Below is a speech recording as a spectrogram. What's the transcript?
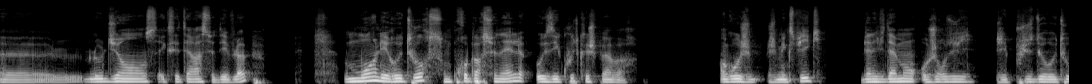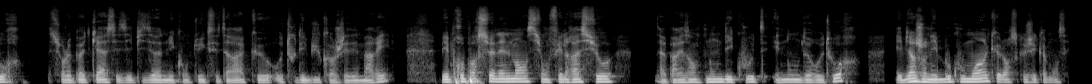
euh, l'audience, etc. se développe, moins les retours sont proportionnels aux écoutes que je peux avoir. En gros, je, je m'explique. Bien évidemment, aujourd'hui, j'ai plus de retours sur le podcast, les épisodes, mes contenus, etc., qu'au tout début quand j'ai démarré. Mais proportionnellement, si on fait le ratio par exemple nombre d'écoutes et nombre de retours, eh bien j'en ai beaucoup moins que lorsque j'ai commencé.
